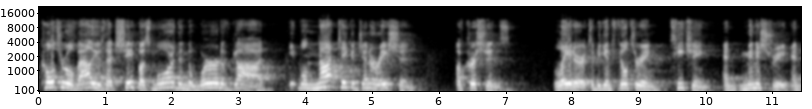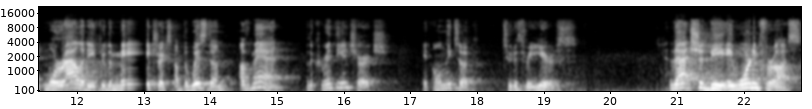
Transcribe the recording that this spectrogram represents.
cultural values that shape us more than the Word of God, it will not take a generation of Christians later to begin filtering teaching and ministry and morality through the matrix of the wisdom of man. For the Corinthian church, it only took two to three years. That should be a warning for us.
